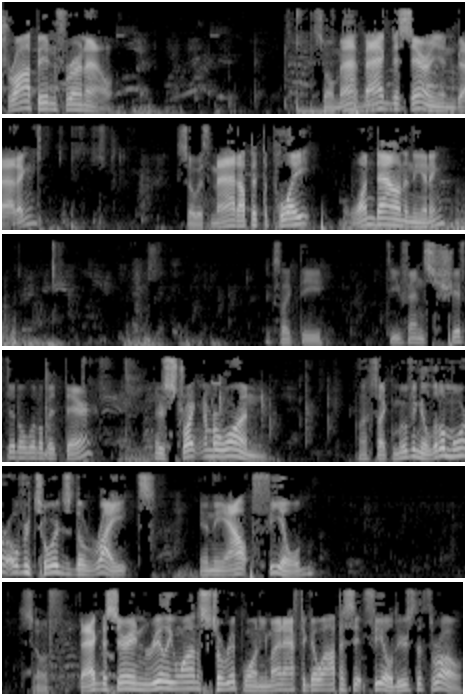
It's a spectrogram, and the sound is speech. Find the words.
drop in for an out. So Matt Bagdasarian batting. So with Matt up at the plate, one down in the inning. Looks like the defense shifted a little bit there. There's strike number one. Looks like moving a little more over towards the right in the outfield. So if Bagdasarian really wants to rip one, he might have to go opposite field. Here's the throw.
